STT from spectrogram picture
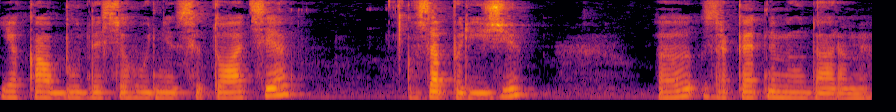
яка буде сьогодні ситуація в Запоріжжі е, з ракетними ударами.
